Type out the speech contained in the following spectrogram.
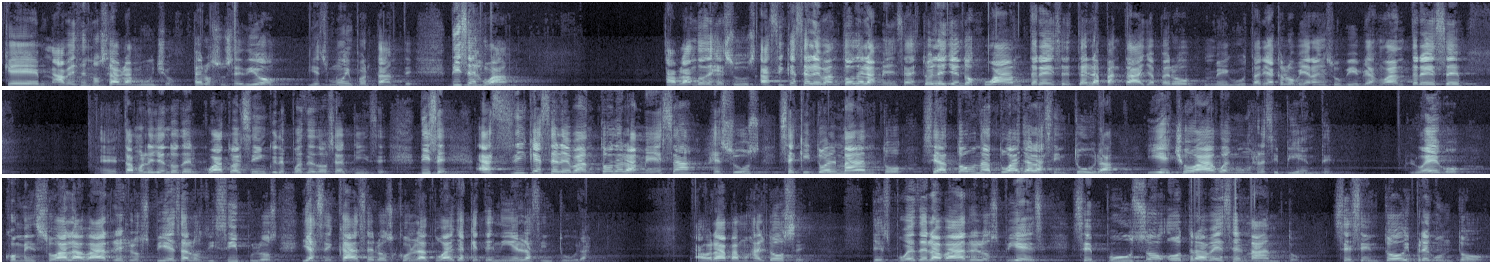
que a veces no se habla mucho, pero sucedió y es muy importante. Dice Juan, hablando de Jesús, así que se levantó de la mesa, estoy leyendo Juan 13, está en la pantalla, pero me gustaría que lo vieran en sus Biblias. Juan 13, eh, estamos leyendo del 4 al 5 y después de 12 al 15. Dice, así que se levantó de la mesa Jesús, se quitó el manto, se ató una toalla a la cintura, y echó agua en un recipiente. Luego comenzó a lavarles los pies a los discípulos y a secárselos con la toalla que tenía en la cintura. Ahora vamos al 12. Después de lavarle los pies, se puso otra vez el manto, se sentó y preguntó,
